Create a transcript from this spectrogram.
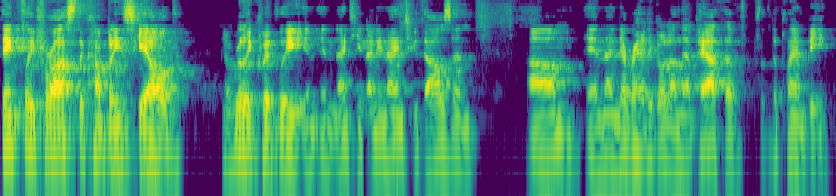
thankfully for us, the company scaled you know, really quickly in, in 1999, 2000. Um, and I never had to go down that path of the plan B.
